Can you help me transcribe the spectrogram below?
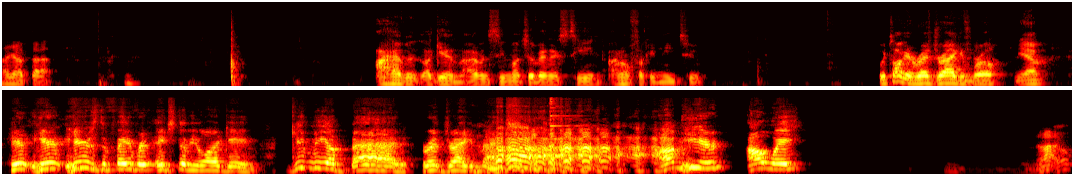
I got that. I haven't again. I haven't seen much of NXT. I don't fucking need to. We're talking Red Dragon, bro. Yep. Here, here, here's the favorite HWR game. Give me a bad Red Dragon match. I'm here. I'll wait. Not- no.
